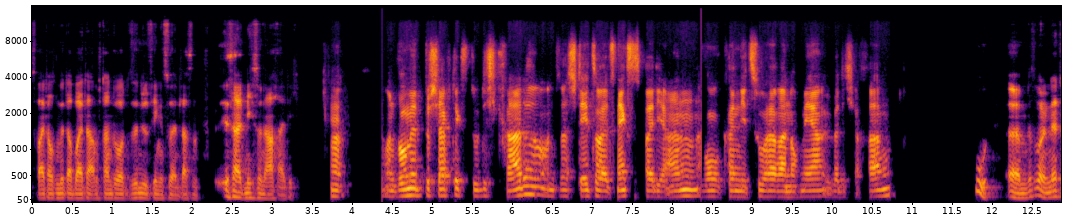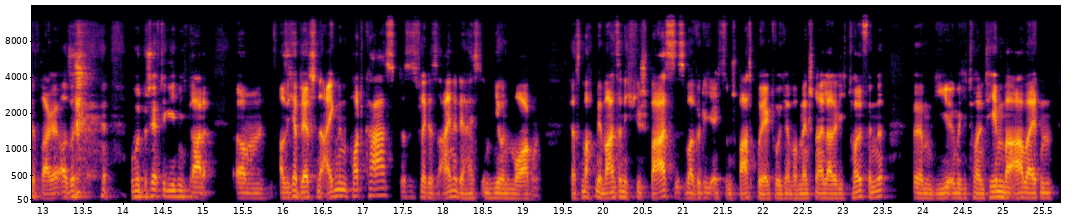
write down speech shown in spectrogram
2000 Mitarbeiter am Standort Sindelfingen zu entlassen. Ist halt nicht so nachhaltig. Ja. Und womit beschäftigst du dich gerade und was steht so als nächstes bei dir an? Wo können die Zuhörer noch mehr über dich erfahren? Uh, ähm, das war eine nette Frage. Also, womit beschäftige ich mich gerade? Ähm, also, ich habe selbst einen eigenen Podcast. Das ist vielleicht das eine, der heißt Im Hier und Morgen. Das macht mir wahnsinnig viel Spaß. Es war wirklich echt so ein Spaßprojekt, wo ich einfach Menschen einlade, die ich toll finde, ähm, die irgendwelche tollen Themen bearbeiten,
